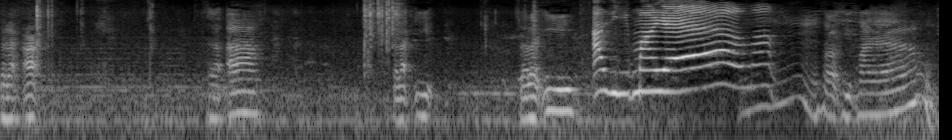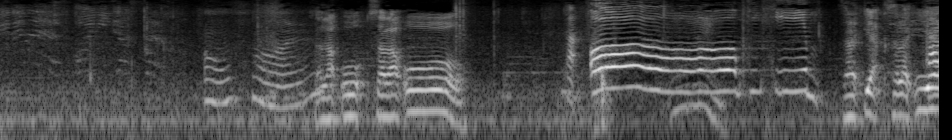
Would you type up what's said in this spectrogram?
จะละอะจะละอาจะละอี จะละอีอาลีมาแล้วอืมสระอีมาแล้วโอ้โหสระโอสระโอถ้าโอ้พี่คิมสระเอียสระเอียอา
